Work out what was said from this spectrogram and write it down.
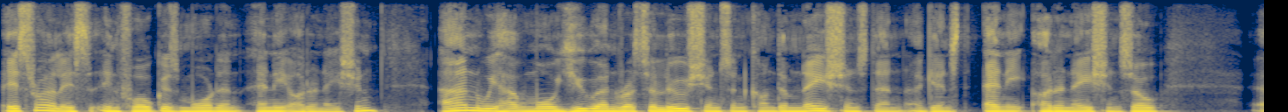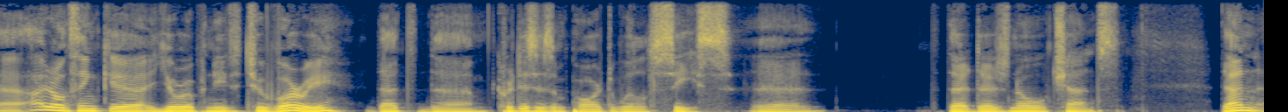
Israel is in focus more than any other nation. And we have more UN resolutions and condemnations than against any other nation. So uh, I don't think uh, Europe needs to worry that the criticism part will cease. Uh, there, there's no chance. Then uh,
